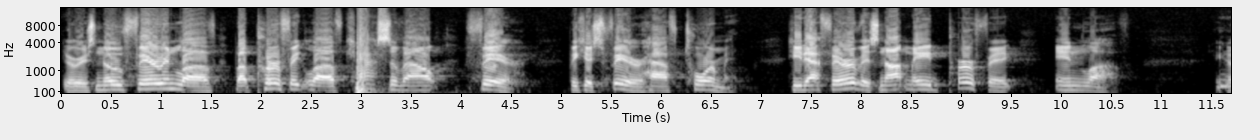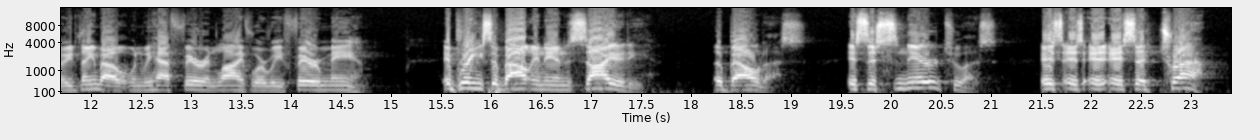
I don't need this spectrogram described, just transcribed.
There is no fear in love, but perfect love casts out fear, because fear hath torment. He that feareth is not made perfect in love. You know, you think about when we have fear in life, where we fear man, it brings about an anxiety about us. It's a snare to us. It's, it's, it's a trap.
